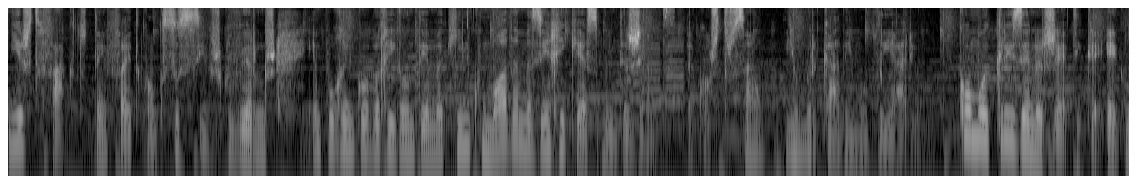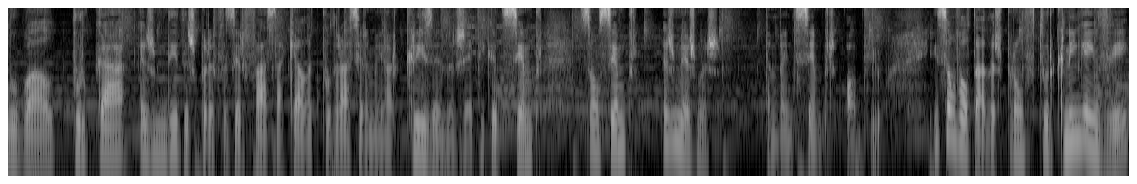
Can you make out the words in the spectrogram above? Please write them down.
E este facto tem feito com que sucessivos governos empurrem com a barriga um tema que incomoda, mas enriquece muita gente: a construção e o mercado imobiliário. Como a crise energética é global, por cá as medidas para fazer face àquela que poderá ser a maior crise energética de sempre são sempre as mesmas. Também de sempre, óbvio. E são voltadas para um futuro que ninguém vê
